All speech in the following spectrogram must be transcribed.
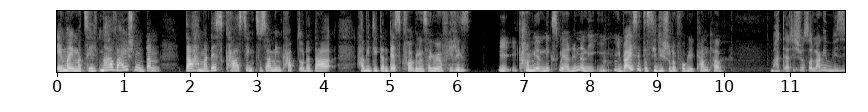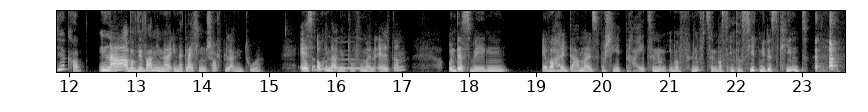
mir immer erzählt, ma, weißt du, und dann, da haben wir das Casting zusammen gehabt oder da habe ich die dann das gefragt und dann sage ich mir, Felix, ich, ich kann mich an nichts mehr erinnern. Ich, ich, weiß nicht, dass ich die schon davor gekannt habe. Hat er dich schon so lange im Visier gehabt? Na, aber wir waren in der, in der gleichen Schauspielagentur. Er ist auch in der Agentur von meinen Eltern und deswegen, er war halt damals wahrscheinlich 13 und über 15. Was interessiert mich das Kind?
